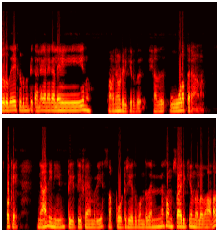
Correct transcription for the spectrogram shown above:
ഹൃദയ കിടന്നിട്ട് കല കല കലേന്ന് പറഞ്ഞുകൊണ്ടിരിക്കരുത്. അത് ഊളത്തരാണ്. ഓക്കെ ഞാൻ ഇനിയും ടി ടി ഫാമിലിയെ സപ്പോർട്ട് ചെയ്തുകൊണ്ട് തന്നെ സംസാരിക്കുക എന്നുള്ളതാണ്.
